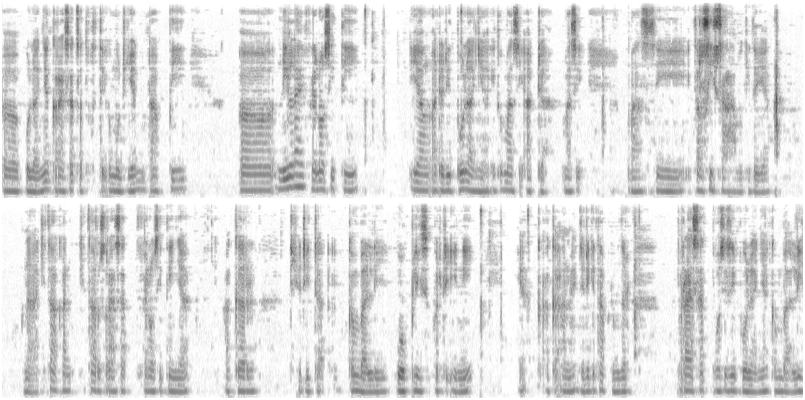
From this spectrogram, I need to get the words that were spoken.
e, bolanya kereset satu detik kemudian tapi uh, nilai velocity yang ada di bolanya itu masih ada, masih masih tersisa begitu ya. Nah, kita akan kita harus reset velocity-nya agar dia tidak kembali wobbly seperti ini ya agak aneh jadi kita benar-benar preset posisi bolanya kembali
